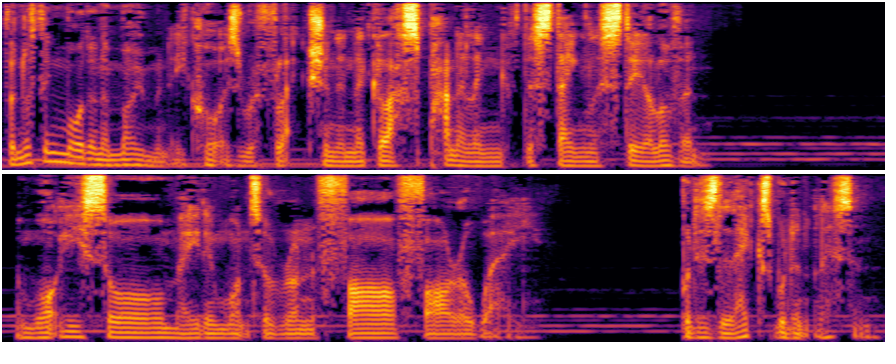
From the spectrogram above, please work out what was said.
For nothing more than a moment, he caught his reflection in the glass panelling of the stainless steel oven. And what he saw made him want to run far, far away. But his legs wouldn't listen.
